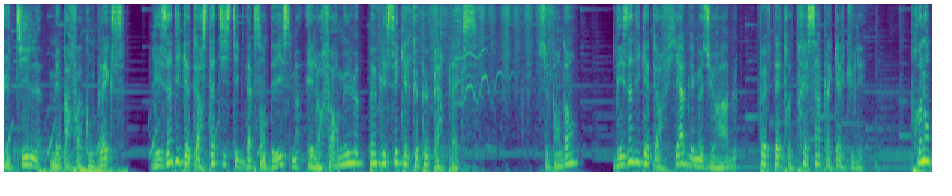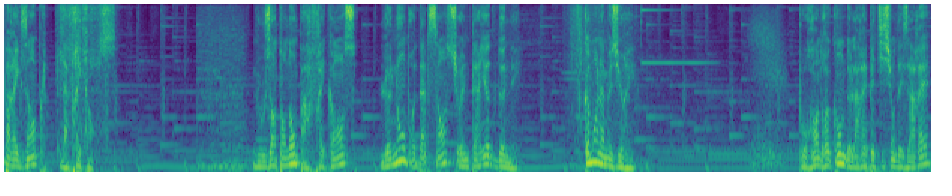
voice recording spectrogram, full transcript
Utiles, mais parfois complexes, les indicateurs statistiques d'absentéisme et leurs formules peuvent laisser quelque peu perplexes. Cependant, des indicateurs fiables et mesurables peuvent être très simples à calculer. Prenons par exemple la fréquence. Nous entendons par fréquence le nombre d'absences sur une période donnée. Comment la mesurer? Pour rendre compte de la répétition des arrêts,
